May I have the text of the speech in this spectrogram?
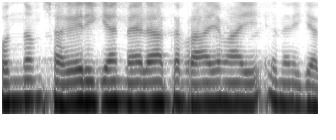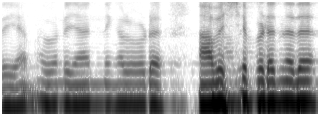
ഒന്നും സഹകരിക്കാൻ മേലാത്ത പ്രായമായി എന്നെനിക്കറിയാം. അതുകൊണ്ട് ഞാൻ നിങ്ങളോട് ആവശ്യപ്പെടുന്നത്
